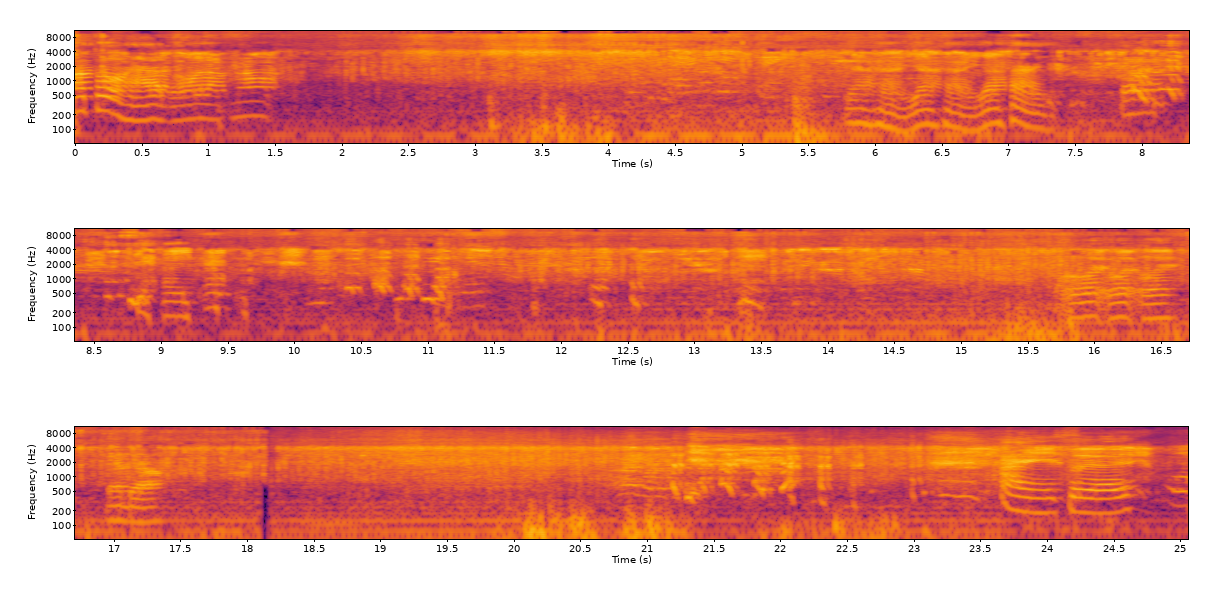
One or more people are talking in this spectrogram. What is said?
เขาโทรหาแล้วก็มารับเนาะอย่าหายอย่าหายอย่าหายอย่าหายโอ้ยโอ้ยโอ้ยเดี๋ยวเดี๋ยวไอ้เสยโอ้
